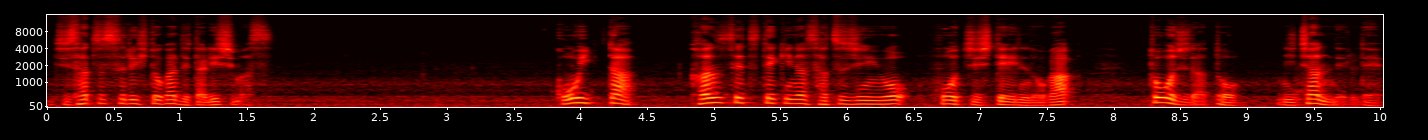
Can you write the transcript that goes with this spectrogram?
自殺する人が出たりしますこういった間接的な殺人を放置しているのが当時だと2チャンネルで、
